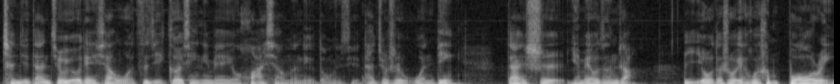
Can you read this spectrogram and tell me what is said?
成绩单就有点像我自己个性里面有画像的那个东西，它就是稳定，但是也没有增长，有的时候也会很 boring。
